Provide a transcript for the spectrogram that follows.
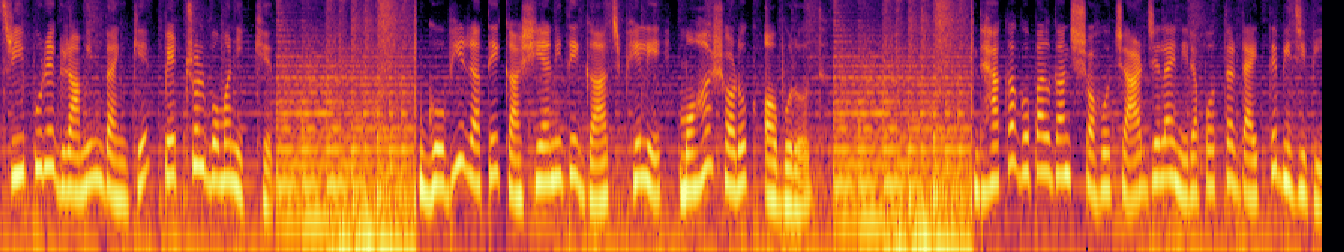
শ্রীপুরে গ্রামীণ ব্যাংকে পেট্রোল বোমা নিক্ষেপ। গভীর রাতে কাশিয়ানিতে গাছ ফেলে মহাসড়ক অবরোধ। ঢাকা গোপালগঞ্জ সহ চার জেলায় নিরাপত্তার দায়িত্বে বিজিপি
